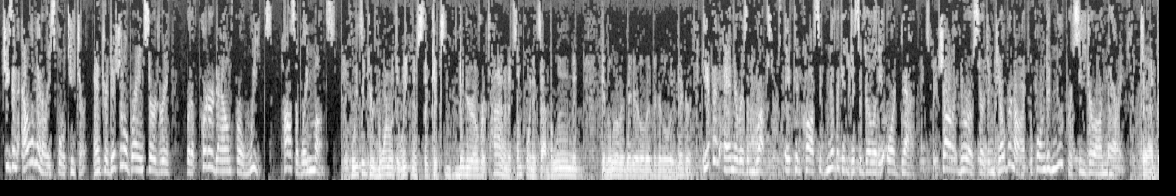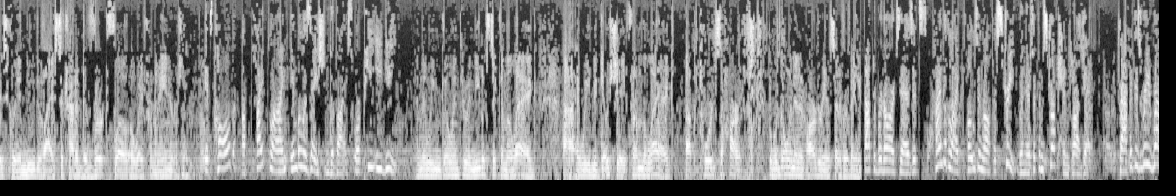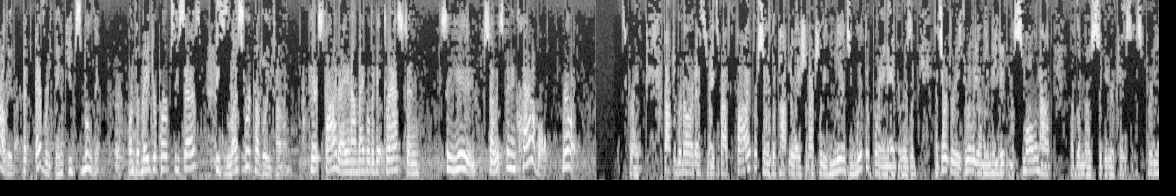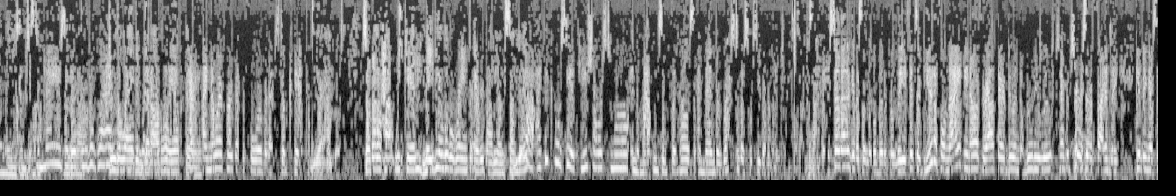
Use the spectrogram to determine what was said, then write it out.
She's an elementary school teacher, and traditional brain surgery would have put her down for weeks, possibly months. We think you're born with a weakness that gets bigger over time, and at some point it's that balloon that getting a little bit bigger, a little bit bigger, a little bit bigger. If an aneurysm ruptures, it can cause significant disability or death. Charlotte neurosurgeon Joe Bernard performed a new procedure on Mary. It's uh, basically a new device to try to divert flow away from an aneurysm. It's called a pipeline embolization device, or PED. And then we can go in through a needle stick in the leg uh, and we negotiate from the leg up towards the heart, but we're going in an artery instead of a vein. Dr. Bernard says it's kind of like closing off a street when there's a construction project. Traffic is rerouted, but everything keeps moving. One of the major perks, he says, is less recovery time. Here it's Friday, and I'm able to get dressed and see you. So it's been incredible, really. Great. Dr. Bernard estimates about 5% of the population actually lives with a brain aneurysm, and surgery is really only needed in a small amount of the most severe cases. Pretty amazing. It's amazing. Yeah. Through the leg. Through the leg and get all the way up there. I, I know I've heard that before, but I still can't yeah. So another hot weekend, maybe a little rain for everybody on Sunday. Yeah, I think we'll see a few showers tomorrow in the mountains and foothills, and then the rest of us will see better rain Sunday. So that'll give us a little bit of relief. It's a beautiful night, you know, if you're out there doing the booty loop, temperatures are finally giving us a bit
